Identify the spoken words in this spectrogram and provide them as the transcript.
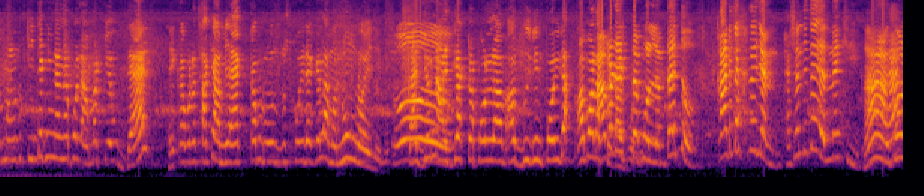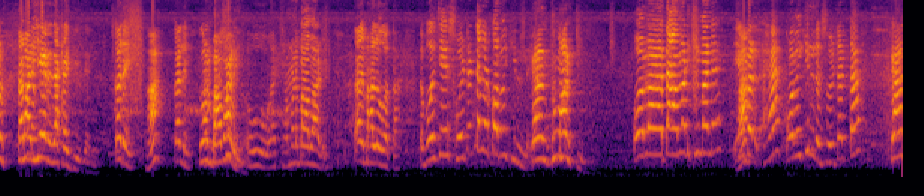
তোমার মতো কিনতে কিনে না পরে আমার কেউ দেয় এই কাপড়ে থাকে আমি এক কাপড় রোজ রোজ পরে গেলে আমার নোংরা হয়ে যাবে। তাই জন্য আজকে একটা পরলাম আর দুই দিন পরে আবার আবার একটা পরলাম। তাই তো? কারে দেখাতে যান? ফ্যাশন দিতে যান নাকি? হ্যাঁ তোমার ইয়ে দেখাই দিয়ে যাবে কারে? হ্যাঁ? কারে? তোমার বাবারে। ও আচ্ছা আমার বাবারে। তাই ভালো কথা। তা বলছি সোয়েটারটা আবার কবে কিনলে? কেন তোমার কি? ও মা তা আমার কি মানে? এবার হ্যাঁ কবে কিনলে সোয়েটারটা? কেন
